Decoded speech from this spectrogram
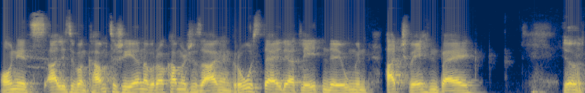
ohne jetzt alles über den Kamm zu scheren, aber da kann man schon sagen, ein Großteil der Athleten, der Jungen, hat Schwächen bei. Ja, ich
